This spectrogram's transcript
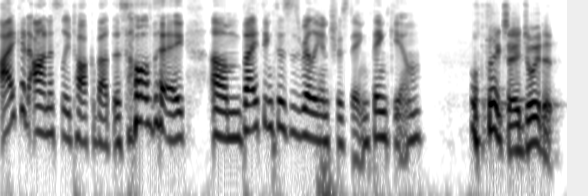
i could honestly talk about this all day um, but i think this is really interesting. Thank you. Well thanks. I enjoyed it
